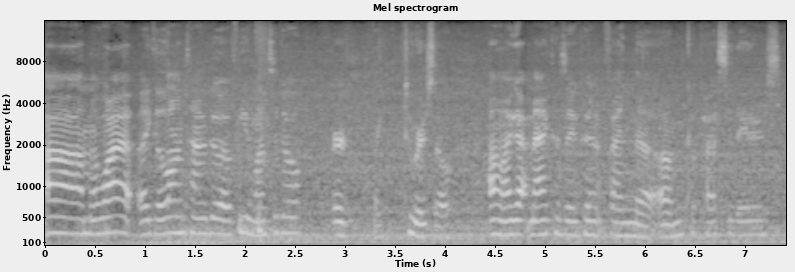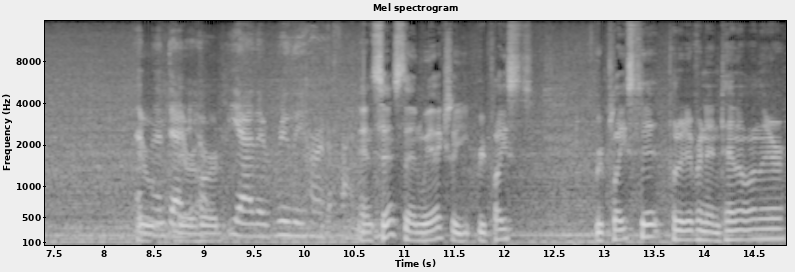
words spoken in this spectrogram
Um, a while, like a long time ago, a few months ago, or like two or so, um, I got mad because I couldn't find the um, capacitors. They were- then they were hard? Yeah, they're really hard to find. And since then, we actually replaced replaced it, put a different antenna on there,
